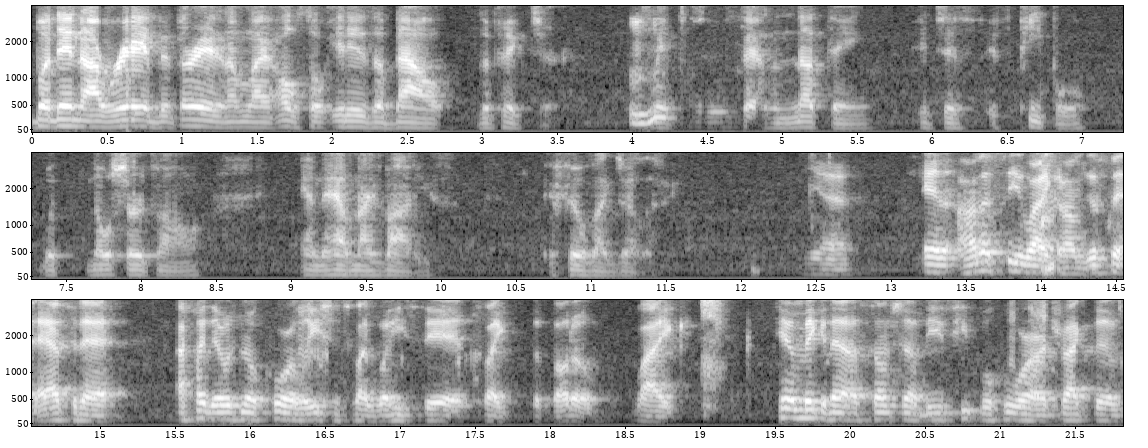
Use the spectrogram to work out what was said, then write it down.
but then I read the thread and I'm like, oh, so it is about the picture, Mhm. which says nothing. It just it's people with no shirts on, and they have nice bodies. It feels like jealousy. Yeah. And honestly, like um, just to add to that, I feel like there was no correlation to like what he said. It's like the photo, like him making that assumption of these people who are attractive,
